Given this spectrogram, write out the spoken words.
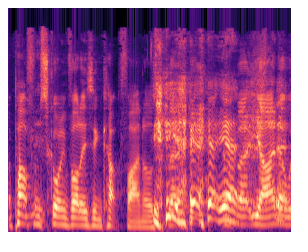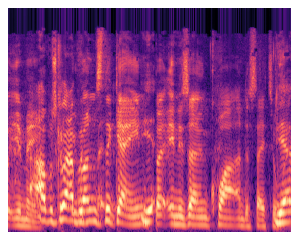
apart from scoring volleys in cup finals. But, yeah, yeah, yeah. But yeah, I know what you mean. I was glad he when, runs the game, yeah, but in his own quiet, understated way.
